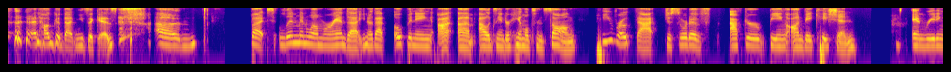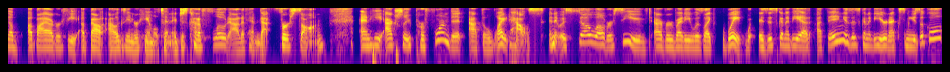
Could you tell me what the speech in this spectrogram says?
and how good that music is. Um, but Lin Manuel Miranda, you know, that opening uh, um, Alexander Hamilton song, he wrote that just sort of after being on vacation and reading a, a, biography about Alexander Hamilton. It just kind of flowed out of him, that first song. And he actually performed it at the White House. And it was so well received. Everybody was like, wait, is this going to be a, a thing? Is this going to be your next musical?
